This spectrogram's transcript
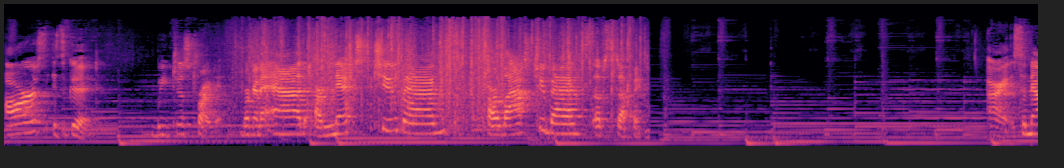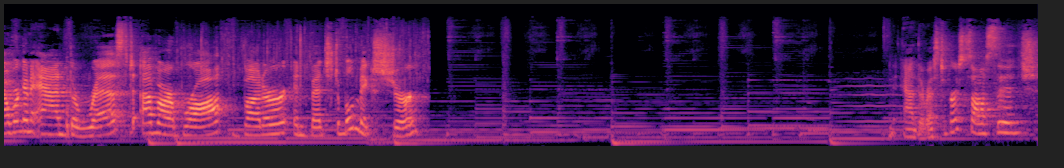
Ours is good. We just tried it. We're gonna add our next two bags, our last two bags of stuffing. All right, so now we're gonna add the rest of our broth, butter, and vegetable mixture. The rest of our sausage.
